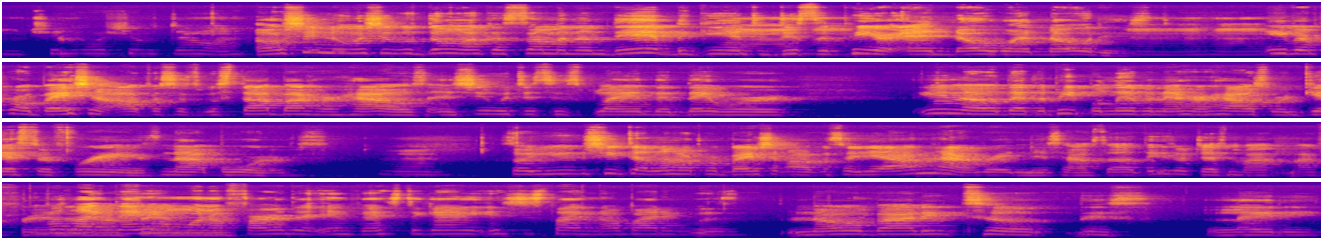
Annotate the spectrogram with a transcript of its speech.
Mm, She knew what she was doing. Oh, she knew what she was doing because some of them did begin to Mhm. disappear and no one noticed. Mm-hmm. Even probation officers would stop by her house and she would just explain that they were, you know, that the people living at her house were guests or friends, not boarders. Mm. So you, she telling her probation officer, "Yeah, I'm not renting this house out. These are just my my friends." But like they didn't want to further investigate. It's just like nobody was Nobody took this lady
